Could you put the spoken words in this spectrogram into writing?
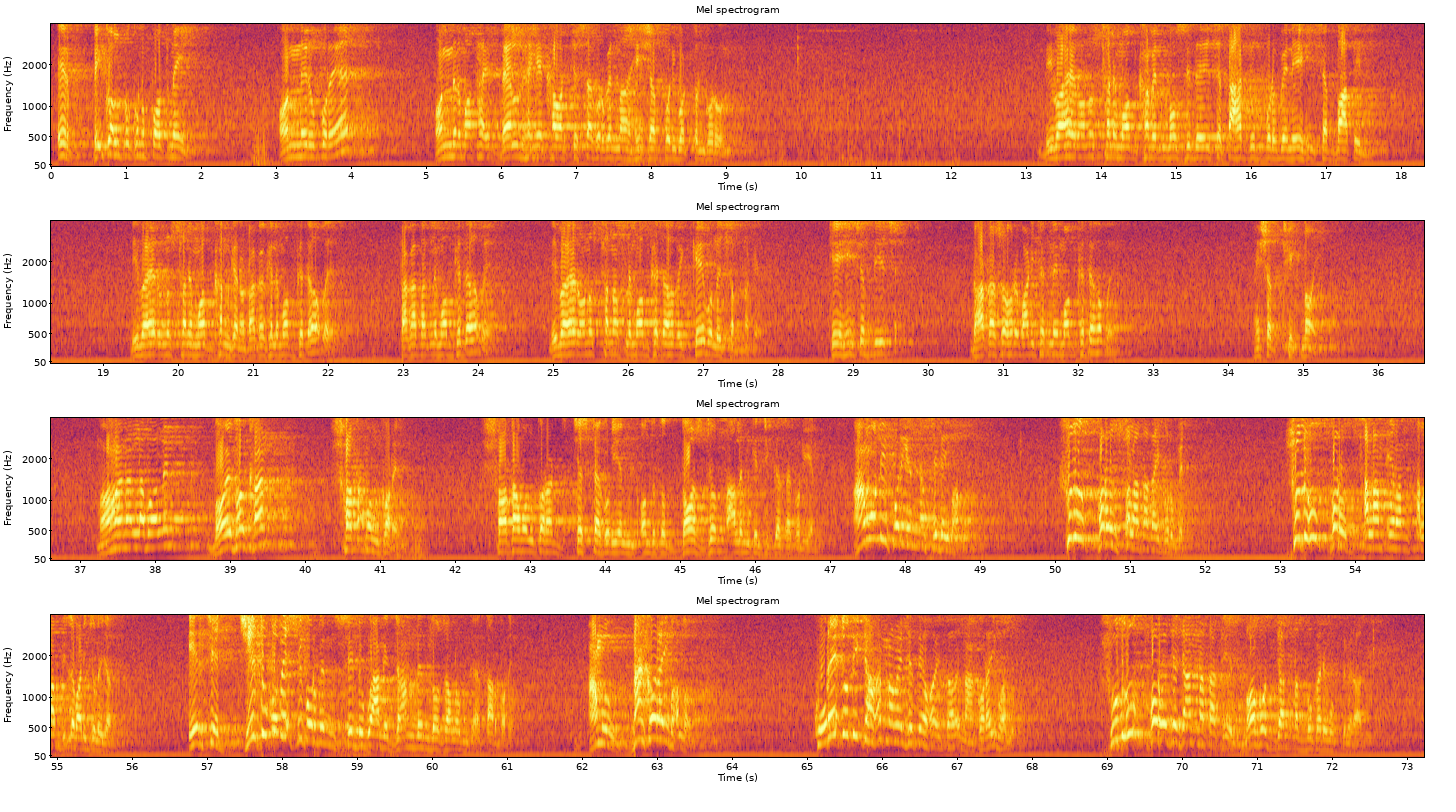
এর বিকল্প কোনো পথ নেই। অন্যের উপরে, অন্যের মাথায় বেল ভেঙে খাওয়ার চেষ্টা করবেন না, হিসাব পরিবর্তন করুন। বিবাহের অনুষ্ঠানে মদ খাবেন, মসজিদে এসে তাহাজুদ পড়বেন, এই হিসাব বাতিল। বিবাহের অনুষ্ঠানে মদ খান কেন? টাকা খেলে মদ খেতে হবে? টাকা থাকলে মদ খেতে হবে? বিবাহের অনুষ্ঠান আসলে মদ খেতে হবে, কে বলেছে আপনাকে? কে হিসেব দিয়েছে? ঢাকা শহরে বাড়ি থাকলে মদ খেতে হবে? হিসাব ঠিক নয়। মহান আল্লাহ বলেন, বৈধ খান শতামল করেন। শতামল করার চেষ্টা করিয়েন, অন্তত জন আলেমকে জিজ্ঞাসা করিয়েন। আমলই করিয়েন না, সেটাই ভালো। শুধু ফরজ সালাত আদায় করবেন। শুধু ফরজ সালাম, এমাম সালাম দিলে বাড়ি চলে যান। এর চেয়ে যেটুকু বেশি করবেন, সেটুকু আগে জানবেন দশ আলমকে, তারপরে। আমল না করাই ভালো। করে যদি জাহান নামে যেতে হয়, তাহলে না করাই ভালো। শুধু ফরজে জান্নাত আছে, নগদ জান্নাত বোকারে মুসলিমের আলী।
